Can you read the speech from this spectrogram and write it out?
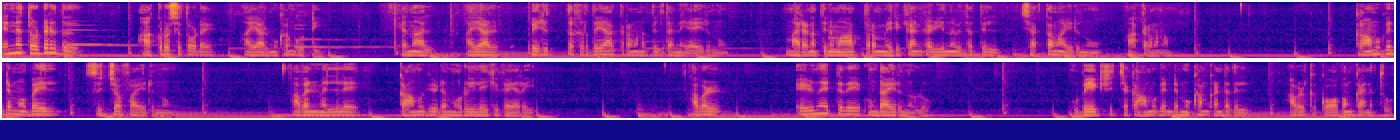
എന്നെ തുടരുത് ആക്രോശത്തോടെ അയാൾ മുഖം കൂട്ടി. എന്നാൽ അയാൾ പെരുത്ത ഹൃദയാക്രമണത്തിൽ തന്നെയായിരുന്നു. മരണത്തിന് മാത്രം മരിക്കാൻ കഴിയുന്ന വിധത്തിൽ ശക്തമായിരുന്നു ആക്രമണം. കാമുകന്റെ മൊബൈൽ സ്വിച്ച് ഓഫ് ആയിരുന്നു. അവൻ മെല്ലെ കാമുകിയുടെ മുറിയിലേക്ക് കയറി. അവൾ എഴുന്നേറ്റതേ ഉണ്ടായിരുന്നുള്ളൂ. ഉപേക്ഷിച്ച കാമുകന്റെ മുഖം കണ്ടതിൽ അവൾക്ക് കോപം കനത്തു.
